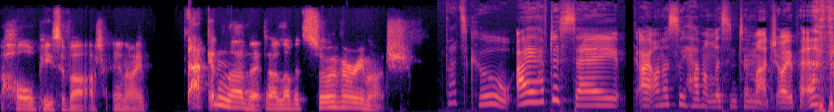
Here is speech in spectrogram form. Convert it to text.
whole piece of art and i fucking love it i love it so very much That's cool. I have to say, I honestly haven't listened to much Opeth.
